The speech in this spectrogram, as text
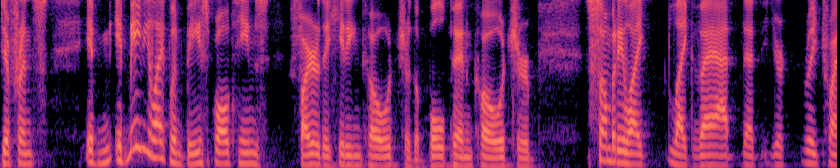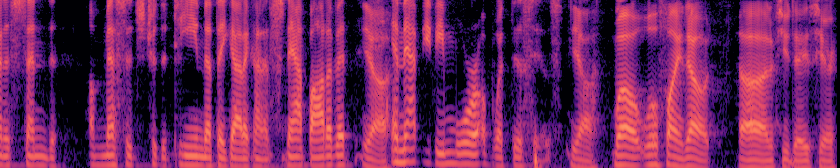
difference. It it may be like when baseball teams fire the hitting coach or the bullpen coach or somebody like like that that you're really trying to send a message to the team that they got to kind of snap out of it. Yeah. And that may be more of what this is. Yeah. Well, we'll find out uh, in a few days here.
